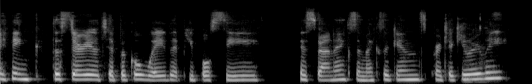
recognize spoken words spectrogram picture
I think the stereotypical way that people see Hispanics and Mexicans particularly.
